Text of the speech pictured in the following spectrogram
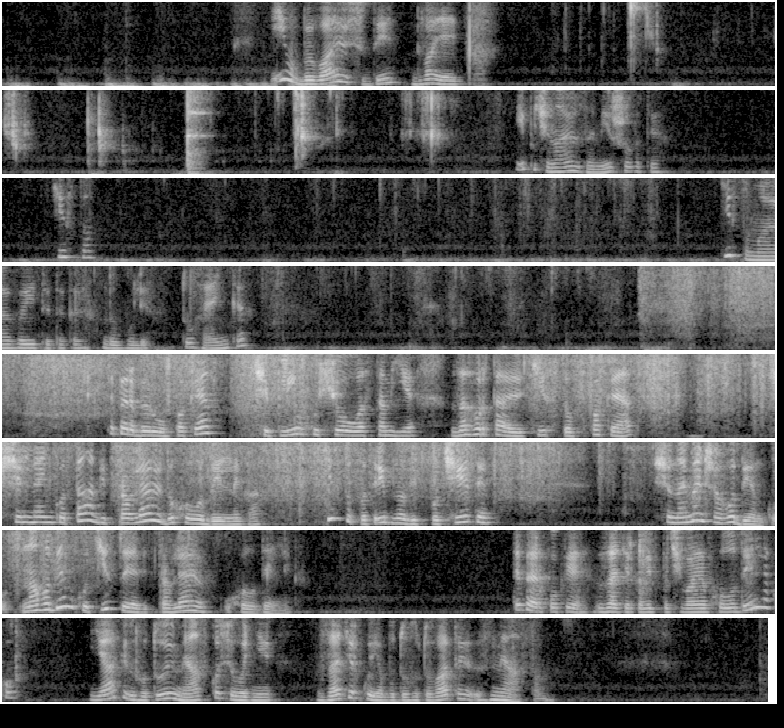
і вбиваю сюди два яйця. І починаю замішувати тісто. Тісто має вийти таке доволі тугеньке. Тепер беру пакет чи плівку, що у вас там є, загортаю тісто в пакет щільненько та відправляю до холодильника. Тісту потрібно відпочити щонайменше годинку. На годинку тісто я відправляю у холодильник. Тепер, поки затірка відпочиває в холодильнику, я підготую м'яско. Сьогодні затірку я буду готувати з м'ясом.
